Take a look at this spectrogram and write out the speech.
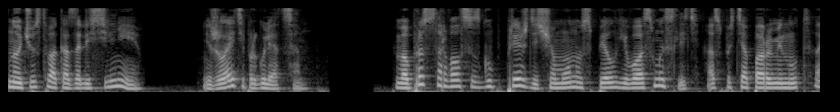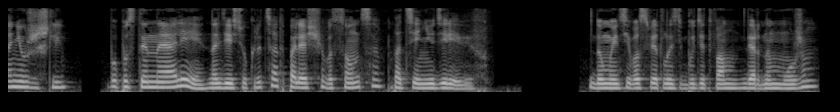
Но чувства оказались сильнее. «Не желаете прогуляться?» Вопрос сорвался с губ прежде, чем он успел его осмыслить, а спустя пару минут они уже шли по пустынной аллее, надеясь укрыться от палящего солнца под тенью деревьев. «Думаете, его светлость будет вам верным мужем?»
